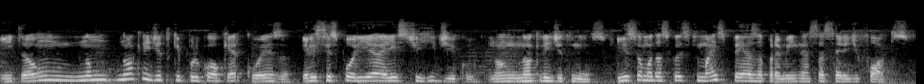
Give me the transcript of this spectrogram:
Então, não, não acredito que por qualquer coisa ele se exporia a este ridículo. Não, não acredito nisso. Isso é uma das coisas que mais pesa para mim nessa série de fotos.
